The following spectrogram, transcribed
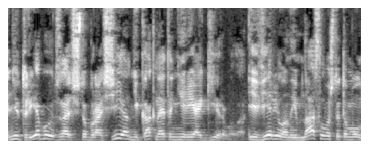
они требуют, значит, чтобы Россия никак на это не реагировала. И верила им на слово, что это, мол,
